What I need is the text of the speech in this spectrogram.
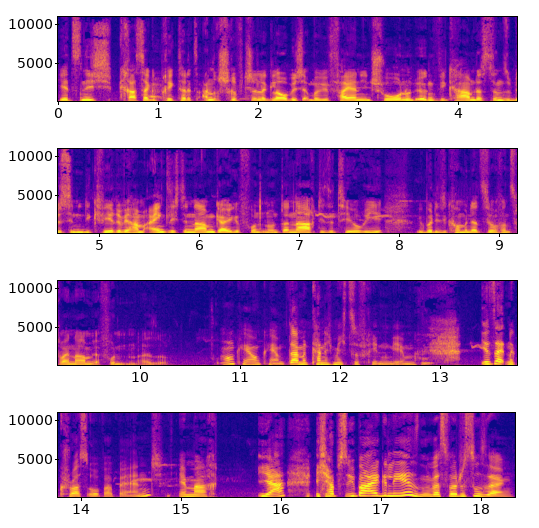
jetzt nicht krasser geprägt hat als andere Schriftsteller, glaube ich, aber wir feiern ihn schon und irgendwie kam das dann so ein bisschen in die Quere. Wir haben eigentlich den Namen geil gefunden und danach diese Theorie über diese Kombination von zwei Namen erfunden. Also Okay, okay. Damit kann ich mich zufrieden geben. Cool. Ihr seid eine Crossover-Band. Ihr macht, ja, ich habe es überall gelesen. Was würdest du sagen?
